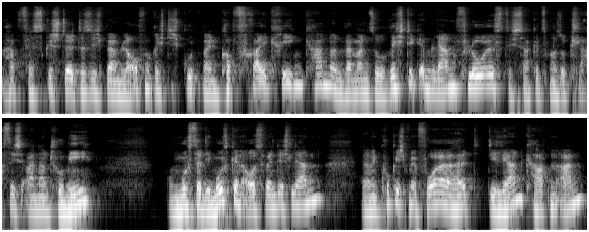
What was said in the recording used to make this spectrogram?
habe festgestellt, dass ich beim Laufen richtig gut meinen Kopf frei kriegen kann. Und wenn man so richtig im Lernflow ist, ich sage jetzt mal so klassisch Anatomie, und muss da die Muskeln auswendig lernen, ja, dann gucke ich mir vorher halt die Lernkarten an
